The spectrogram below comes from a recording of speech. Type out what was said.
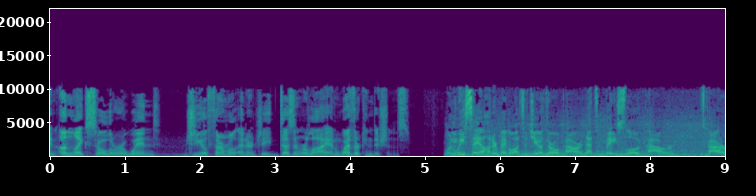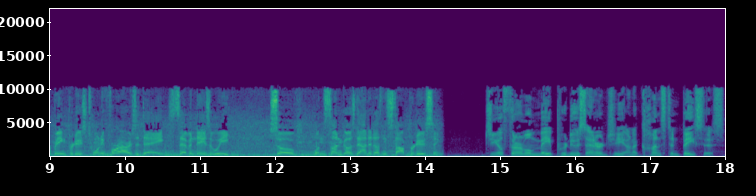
And unlike solar or wind, geothermal energy doesn't rely on weather conditions. When we say 100 megawatts of geothermal power, that's base load power. It's power being produced 24 hours a day, seven days a week. So when the sun goes down, it doesn't stop producing. Geothermal may produce energy on a constant basis,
